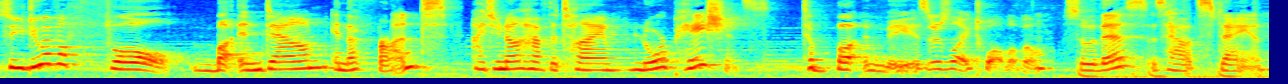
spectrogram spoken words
So you do have a full button down in the front. I do not have the time nor patience to button these. There's like 12 of them. So this is how it's staying.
